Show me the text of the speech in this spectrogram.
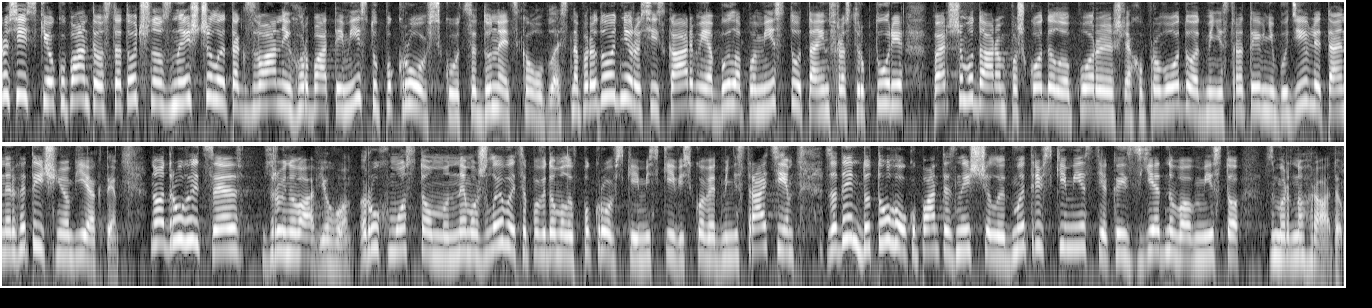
Російські окупанти остаточно знищили так званий горбатий міст у Покровську. Це Донецька область. Напередодні російська армія била по місту та інфраструктурі. Першим ударом пошкодили опори шляхопроводу, адміністративні будівлі та енергетичні об'єкти. Ну а другий це зруйнував його. Рух мостом неможливий. Це повідомили в Покровській міській військовій адміністрації. За день до того окупанти знищили Дмитрівський міст, який з'єднував місто з Мирноградом.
